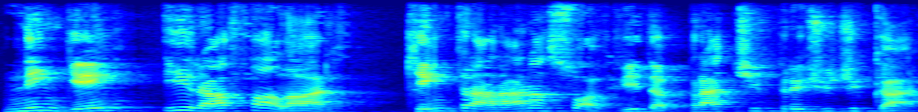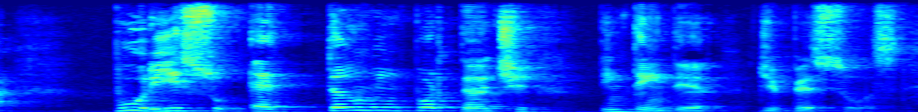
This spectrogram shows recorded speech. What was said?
Ninguém irá falar que entrará na sua vida para te prejudicar. Por isso é tão importante entender de pessoas.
